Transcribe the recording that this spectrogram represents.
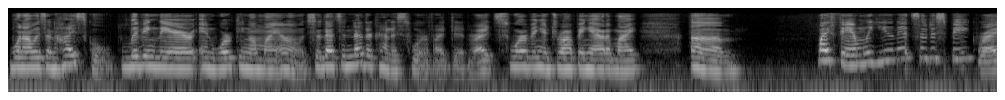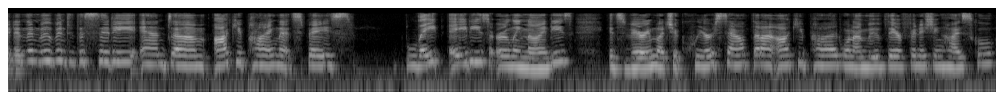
when I was in high school living there and working on my own. So that's another kind of swerve I did right? Swerving and dropping out of my um, my family unit so to speak right? And then moving to the city and um, occupying that space late 80s, early 90s. It's very much a queer South that I occupied when I moved there finishing high school.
